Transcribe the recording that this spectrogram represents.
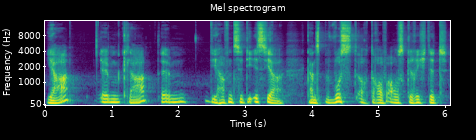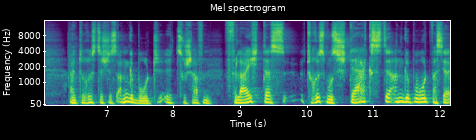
ja, ähm, klar, ähm, die Hafen City ist ja ganz bewusst auch darauf ausgerichtet, ein touristisches Angebot äh, zu schaffen. Vielleicht das tourismusstärkste Angebot, was ja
